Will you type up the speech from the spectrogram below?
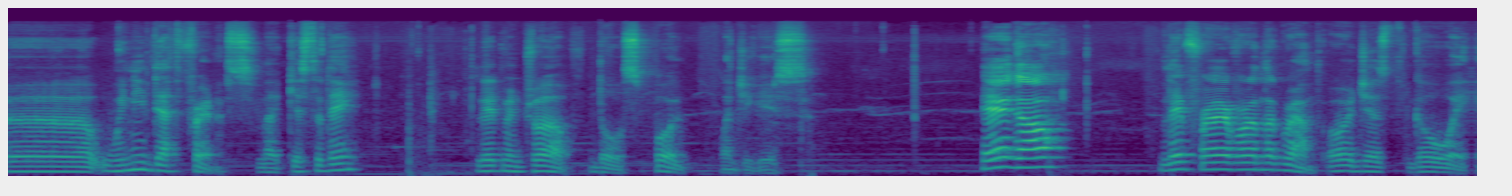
Uh, we need that furnace, like yesterday. Let me drop those spoiled guys. Here you go. Live forever on the ground, or just go away.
